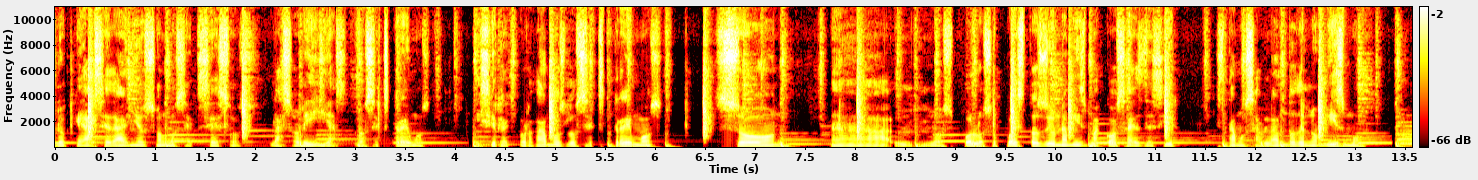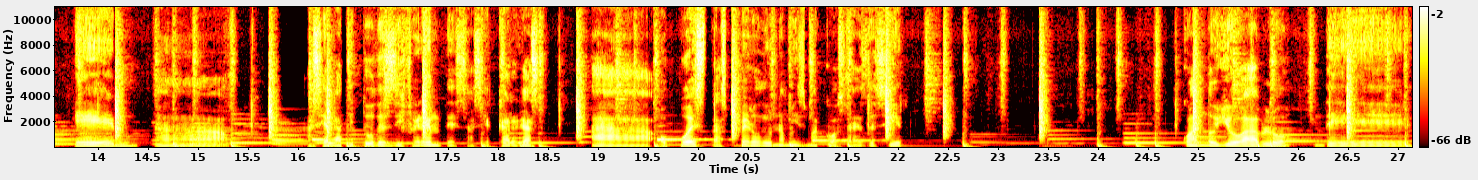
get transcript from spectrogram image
lo que hace daño son los excesos, las orillas, los extremos. Y si recordamos, los extremos son los polos opuestos de una misma cosa, es decir, estamos hablando de lo mismo en, ah, hacia latitudes diferentes, hacia cargas ah, opuestas, pero de una misma cosa. Es decir, cuando yo hablo de,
